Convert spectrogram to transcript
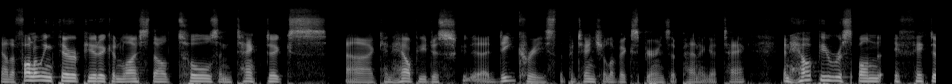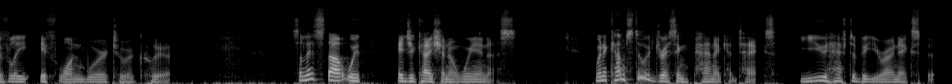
Now, the following therapeutic and lifestyle tools and tactics uh, can help you dis- uh, decrease the potential of experience of panic attack and help you respond effectively if one were to occur. So let's start with education awareness. When it comes to addressing panic attacks, you have to be your own expert.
